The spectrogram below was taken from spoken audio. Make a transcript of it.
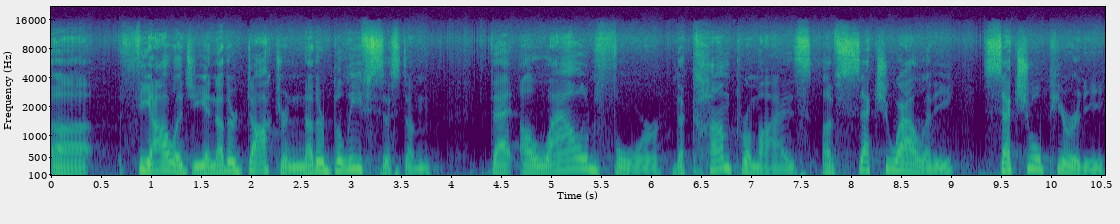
uh, theology, another doctrine, another belief system that allowed for the compromise of sexuality, sexual purity,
